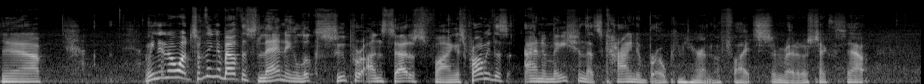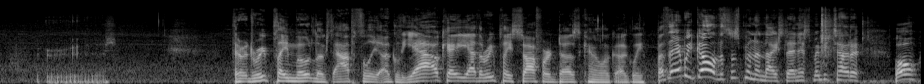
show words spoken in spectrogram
Yeah. I mean, you know what? Something about this landing looks super unsatisfying. It's probably this animation that's kind of broken here in the flight simulator. Let's check this out. The, the replay mode looks absolutely ugly. Yeah, okay, yeah, the replay software does kind of look ugly. But there we go. This has been a nice landing. It's maybe time to, well,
